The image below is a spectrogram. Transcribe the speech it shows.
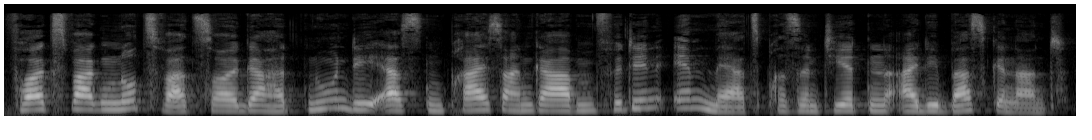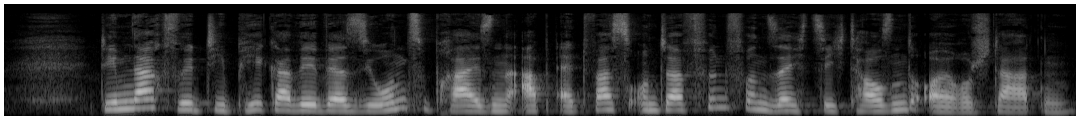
Volkswagen Nutzfahrzeuge hat nun die ersten Preisangaben für den im März präsentierten ID-Bus genannt. Demnach wird die Pkw-Version zu Preisen ab etwas unter 65.000 Euro starten.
